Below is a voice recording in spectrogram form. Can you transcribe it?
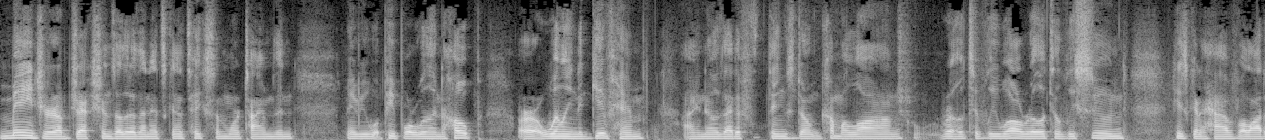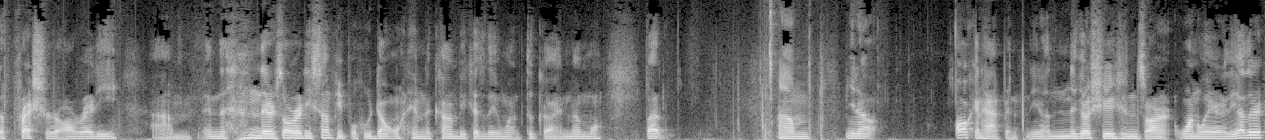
major objections other than it's going to take some more time than maybe what people are willing to hope or willing to give him. I know that if things don't come along relatively well, relatively soon, he's going to have a lot of pressure already. Um, and, the, and, there's already some people who don't want him to come because they want Tuca and Memo. But, um, you know, all can happen. You know, negotiations aren't one way or the other.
